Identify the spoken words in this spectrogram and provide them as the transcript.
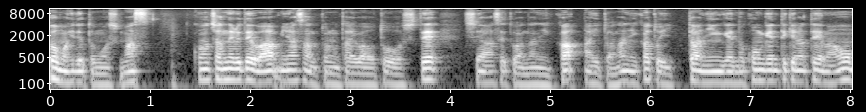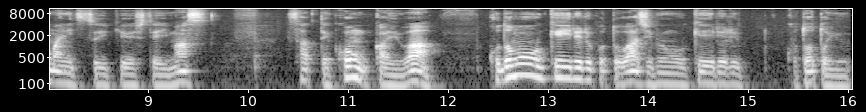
どうもヒデと申します。このチャンネルでは皆さんとの対話を通して幸せとは何か愛とは何かといった人間の根源的なテーマを毎日追求しています。さて今回は子供を受け入れることは自分を受け入れることという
